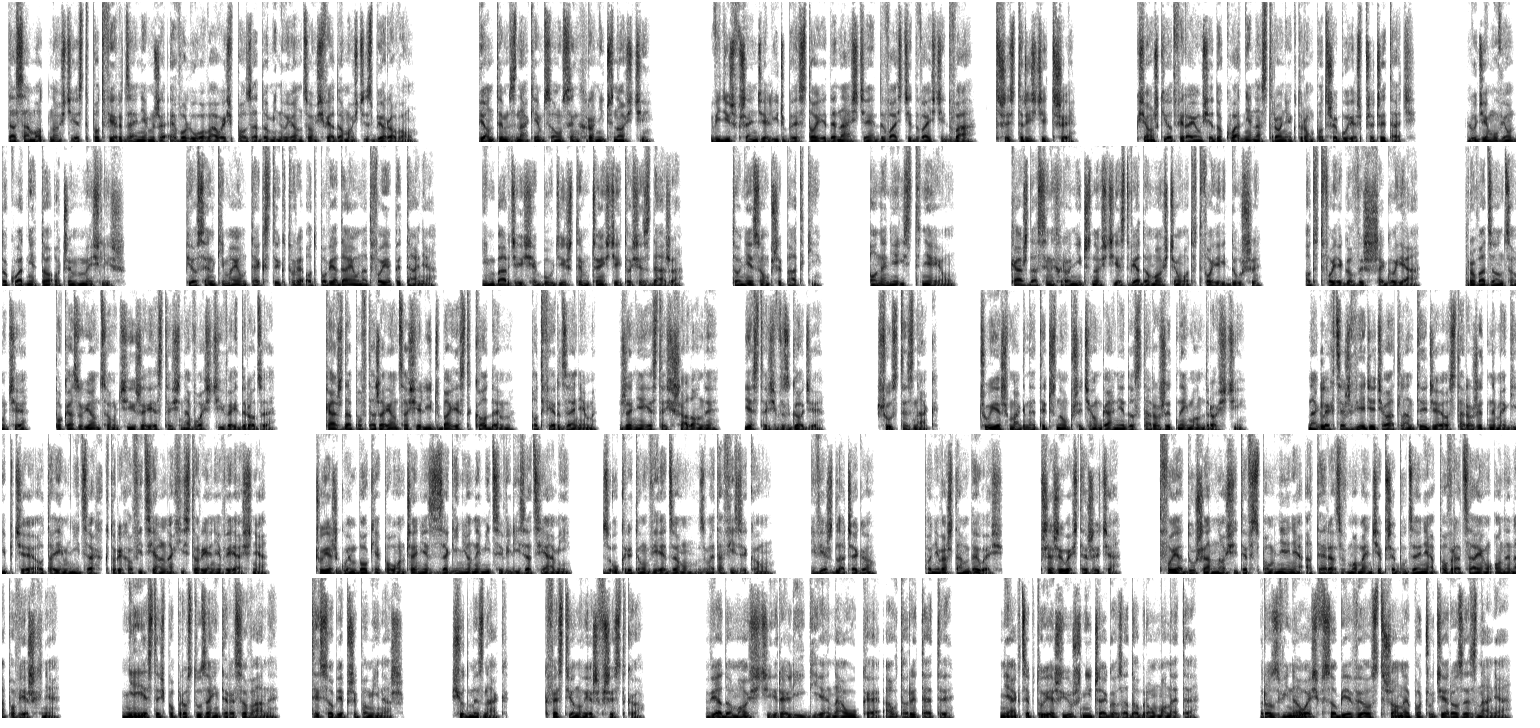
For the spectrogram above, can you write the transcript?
Ta samotność jest potwierdzeniem, że ewoluowałeś poza dominującą świadomość zbiorową. Piątym znakiem są synchroniczności. Widzisz wszędzie liczby 111, 222, 343. Książki otwierają się dokładnie na stronie, którą potrzebujesz przeczytać. Ludzie mówią dokładnie to, o czym myślisz. Piosenki mają teksty, które odpowiadają na twoje pytania. Im bardziej się budzisz, tym częściej to się zdarza. To nie są przypadki. One nie istnieją. Każda synchroniczność jest wiadomością od twojej duszy, od twojego wyższego ja, prowadzącą cię, pokazującą ci, że jesteś na właściwej drodze. Każda powtarzająca się liczba jest kodem, potwierdzeniem, że nie jesteś szalony, jesteś w zgodzie. Szósty znak. Czujesz magnetyczną przyciąganie do starożytnej mądrości. Nagle chcesz wiedzieć o Atlantydzie, o starożytnym Egipcie, o tajemnicach, których oficjalna historia nie wyjaśnia. Czujesz głębokie połączenie z zaginionymi cywilizacjami, z ukrytą wiedzą, z metafizyką. I wiesz dlaczego? Ponieważ tam byłeś, przeżyłeś te życia. Twoja dusza nosi te wspomnienia, a teraz w momencie przebudzenia powracają one na powierzchnię. Nie jesteś po prostu zainteresowany. Ty sobie przypominasz. Siódmy znak. Kwestionujesz wszystko. Wiadomości, religię, naukę, autorytety. Nie akceptujesz już niczego za dobrą monetę. Rozwinąłeś w sobie wyostrzone poczucie rozeznania.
